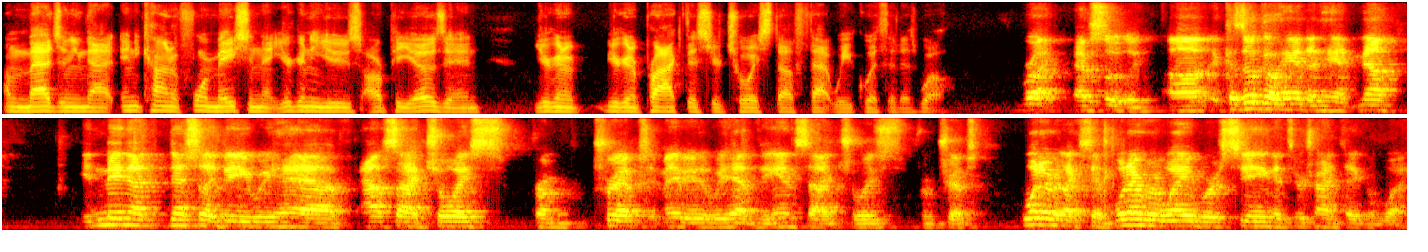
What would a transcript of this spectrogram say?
I'm imagining that any kind of formation that you're going to use RPOs in you're gonna you're gonna practice your choice stuff that week with it as well. Right, absolutely, because uh, they'll go hand in hand. Now, it may not necessarily be we have outside choice from trips. It may be that we have the inside choice from trips. Whatever, like I said, whatever way we're seeing that they're trying to take away.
